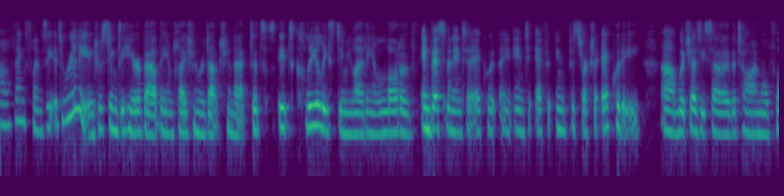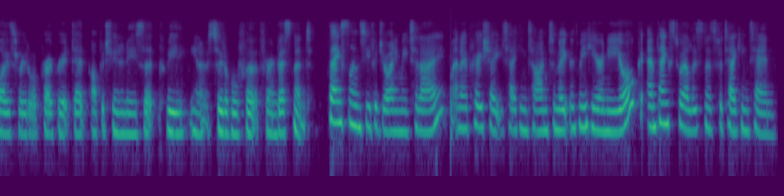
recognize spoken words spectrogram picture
Oh, thanks, Lindsay. It's really interesting to hear about the Inflation Reduction Act. It's it's clearly stimulating a lot of investment into equity, into infrastructure equity, um, which, as you say, over time will flow through to appropriate debt opportunities that could be, you know, suitable for, for investment. Thanks, Lindsay, for joining me today, and I appreciate you taking time to meet with me here in New York. And thanks to our listeners for taking ten.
